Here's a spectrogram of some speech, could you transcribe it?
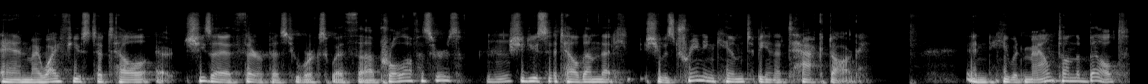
and my wife used to tell. Uh, she's a therapist who works with uh, parole officers. Mm-hmm. She used to tell them that he, she was training him to be an attack dog, and he would mount on the belt,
